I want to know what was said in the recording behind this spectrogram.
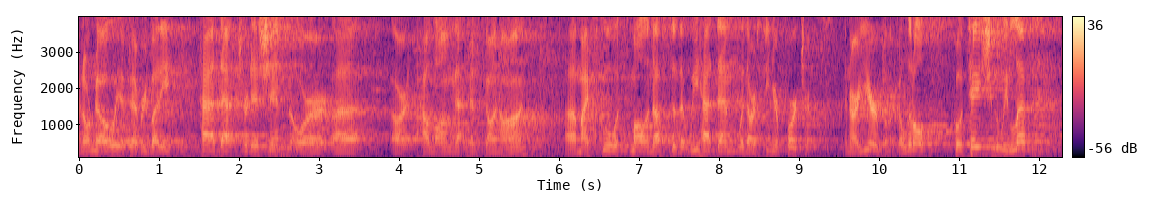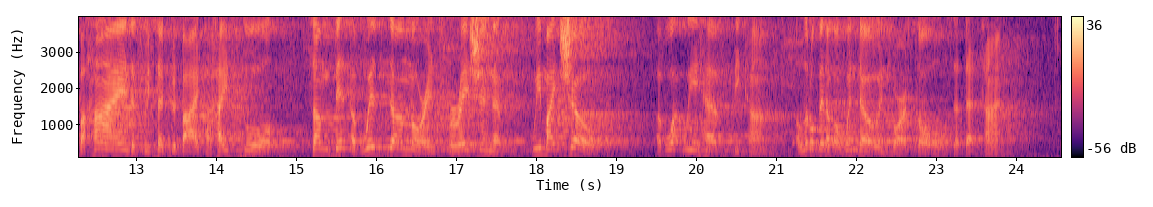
I don't know if everybody had that tradition or uh, or how long that has gone on. Uh, my school was small enough so that we had them with our senior portraits in our yearbook. A little quotation we left behind as we said goodbye to high school, some bit of wisdom or inspiration that we might show of what we have become. A little bit of a window into our souls at that time.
